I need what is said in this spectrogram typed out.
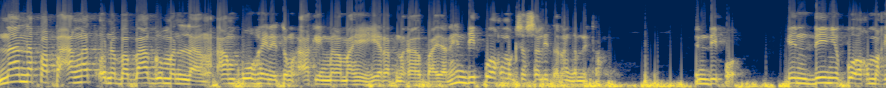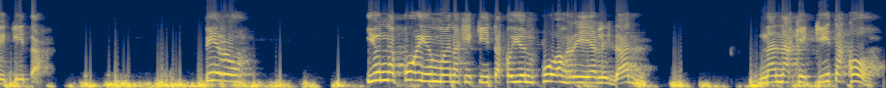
na napapaangat o nababago man lang ang buhay nitong aking mga mahihirap na kababayan, hindi po ako magsasalita ng ganito. Hindi po. Hindi niyo po ako makikita. Pero, yun na po yung mga nakikita ko, yun po ang realidad na nakikita ko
